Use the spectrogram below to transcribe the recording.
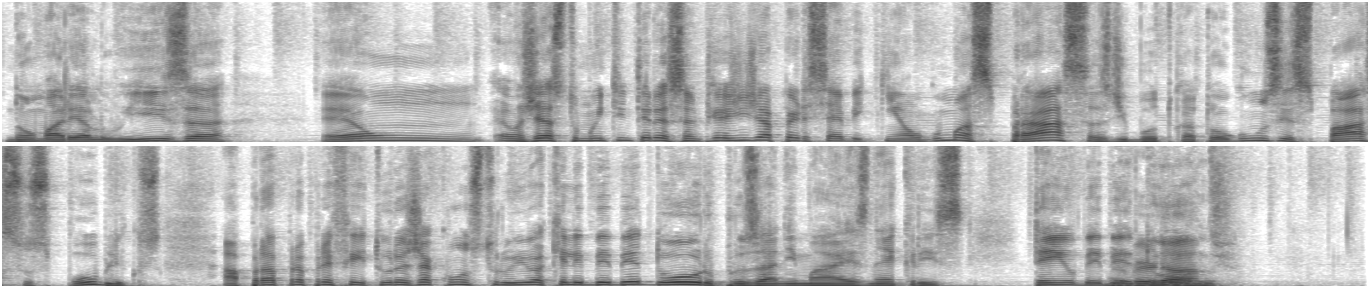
no Maria Luísa é um, é um gesto muito interessante, porque a gente já percebe que em algumas praças de Botucatu, alguns espaços públicos, a própria prefeitura já construiu aquele bebedouro para os animais, né, Cris? Tem o bebedouro é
